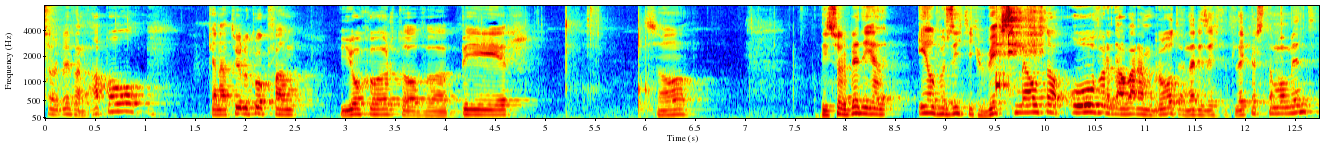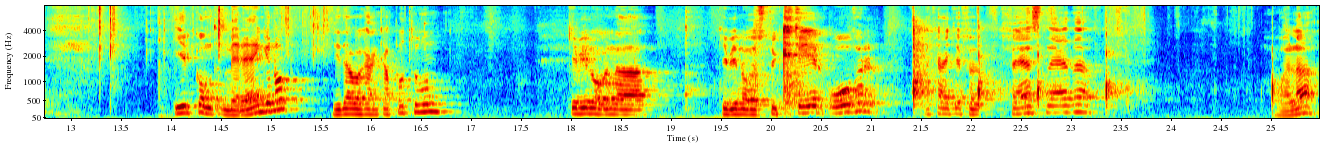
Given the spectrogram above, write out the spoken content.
sorbet van appel. Kan natuurlijk ook van yoghurt of uh, peer. Zo. Die sorbet die gaat heel voorzichtig wegsmelten over dat warm brood en dat is echt het lekkerste moment. Hier komt meringue op, die dat we gaan kapot doen. Ik heb hier nog een uh, ik heb hier nog een stuk peer over. Dat ga ik even fijn snijden. Voilà.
